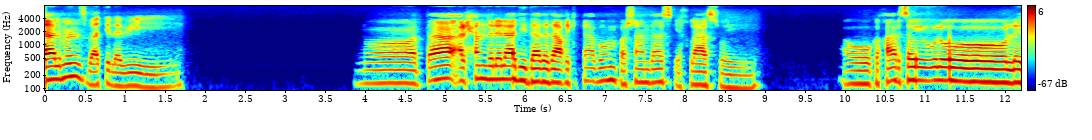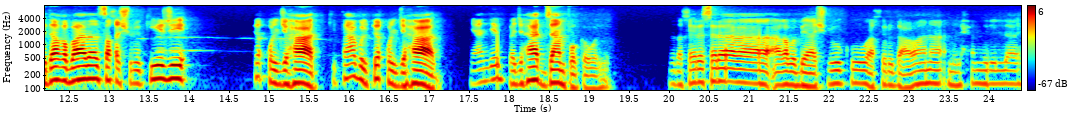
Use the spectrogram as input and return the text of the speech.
دالمنز باطلوي نو دا الحمدلله دی دا دغه کتاب هم په شان داس کې خلاص وي أو که خیر سوی ولو له دغه بعد څخه شروع کیږي فقه الجهاد کتاب الفقه الجهاد. یعنی په جهاد ځان پوکول نو د خیر سره هغه بیا شروع اخر دعوانا ان الحمد لله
